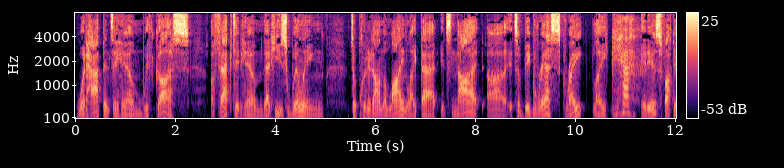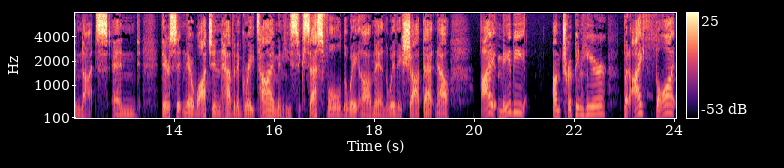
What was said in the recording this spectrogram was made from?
what happened to him with Gus affected him that he's willing to put it on the line like that. It's not uh it's a big risk, right? Like Yeah. it is fucking nuts. And they're sitting there watching, having a great time, and he's successful. The way, oh man, the way they shot that. Now, I maybe I'm tripping here, but I thought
